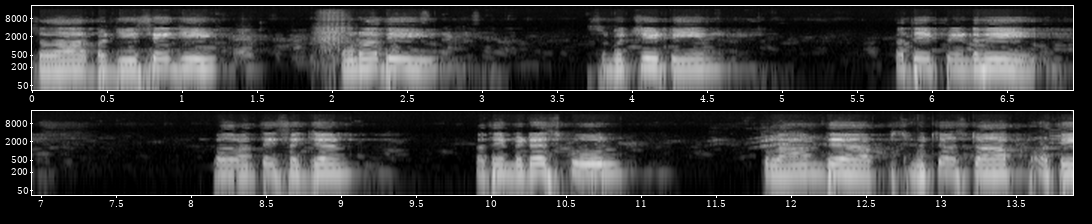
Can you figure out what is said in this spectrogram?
ਸਰਦਾਰ ਬਲਜੀਤ ਸਿੰਘ ਜੀ, ਉਹਨਾਂ ਦੀ ਸਮੁੱਚੀ ਟੀਮ ਅਤੇ ਪਿੰਡ ਦੇ ਭਗਵੰਤੇ ਸੱਜਣ ਅਤੇ ਮਿਡਲ ਸਕੂਲ ਕਲਾਮ ਦਾ ਸਮੁੱਚਾ ਸਟਾਫ ਅਤੇ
